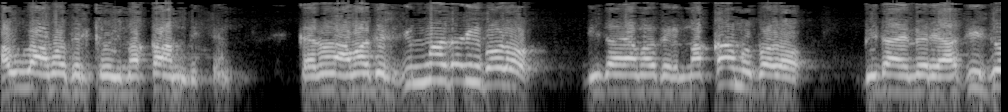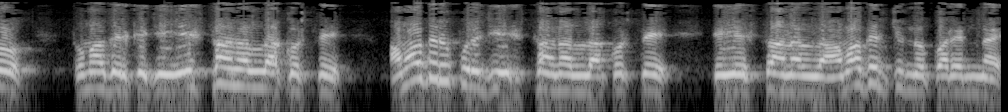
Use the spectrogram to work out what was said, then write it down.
আল্লাহ আমাদেরকে ওই মাকাম দিচ্ছেন। কারণ আমাদের জিম্মাদারি বড়, বিদায় আমাদের মাকামও বড়। বিদায় মেরে আজিজও তোমাদেরকে যে স্থান আল্লাহ করছে, আমাদের উপরে যে স্থান আল্লাহ করছে, এই স্থান আল্লাহ আমাদের জন্য করেন নাই।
